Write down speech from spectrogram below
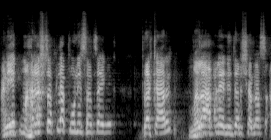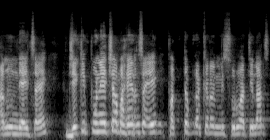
आणि एक महाराष्ट्रातल्या पोलिसाचा एक प्रकार मला आपल्या निदर्शनास आणून द्यायचा आहे. जे की पुण्याच्या बाहेरचं एक फक्त प्रकरण मी सुरुवातीलाच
